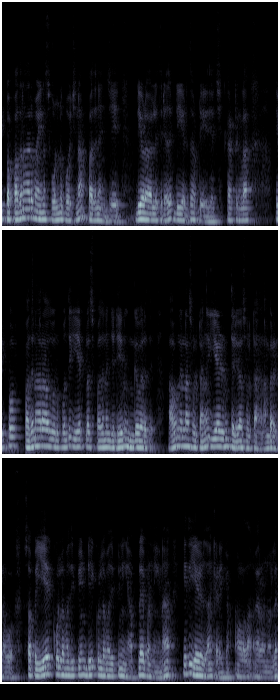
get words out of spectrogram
இப்போ பதினாறு மைனஸ் ஒன்று போச்சுன்னா பதினஞ்சு. டியோட வேல்யூ தெரியாது. டி எடுத்து அப்படியே எழுதியாச்சு. கரெக்டுங்களா இப்போது பதினாறாவது உறுப்பு வந்து ஏ ப்ளஸ் பதினஞ்சு டின்னு இங்கே வருது. அவங்க என்ன சொல்லிட்டாங்க? ஏழுன்னு தெளிவாக சொல்லிட்டாங்க. நம்பர் என்னவோ. ஸோ அப்போ ஏக்குள்ள மதிப்பையும் டிக்குள்ள மதிப்பையும் நீங்கள் அப்ளை பண்ணிங்கன்னா இது ஏழு தான் கிடைக்கும். அவ்வளோதான் வேறு ஒன்றும் இல்லை.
